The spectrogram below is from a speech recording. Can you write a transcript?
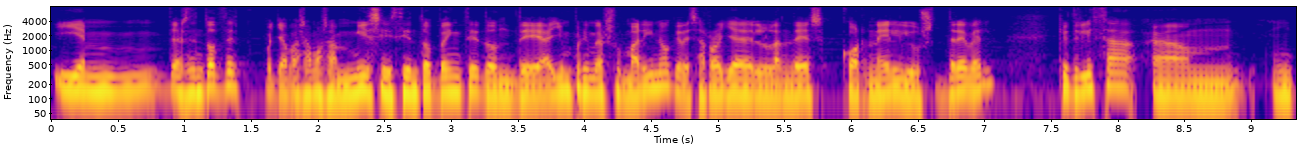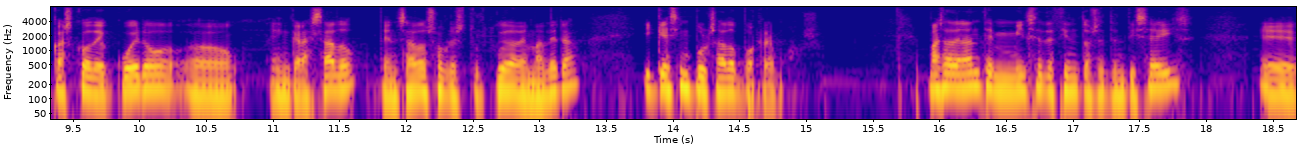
Y desde entonces pues ya pasamos a 1620, donde hay un primer submarino que desarrolla el holandés Cornelius Drevel, que utiliza um, un casco de cuero uh, engrasado, tensado sobre estructura de madera y que es impulsado por remos. Más adelante, en 1776, eh,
